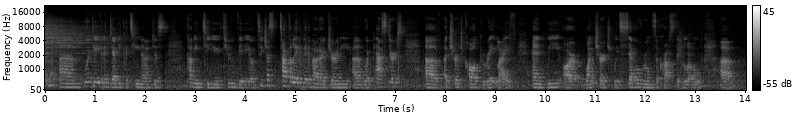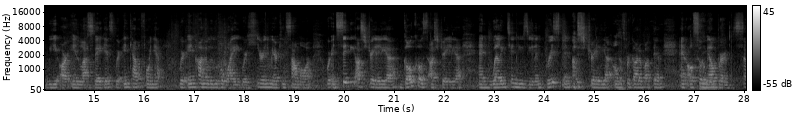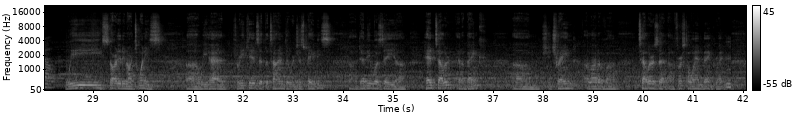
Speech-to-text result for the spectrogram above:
David and Debbie Katina, just coming to you through video to just talk a little bit about our journey. Um, we're pastors of a church called Great Life, and we are one church with several rooms across the globe. Uh, we are in Las Vegas, we're in California, we're in Honolulu, Hawaii, we're here in American Samoa, we're in Sydney, Australia, Gold Coast, Australia, and Wellington, New Zealand, Brisbane, Australia, almost forgot about them, and also Melbourne. Melbourne. So. We started in our 20s. Uh, we had three kids at the time that were just babies. Uh, Debbie was a uh, head teller at a bank. Um, she trained a lot of uh, tellers at uh, First Hawaiian Bank, right?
